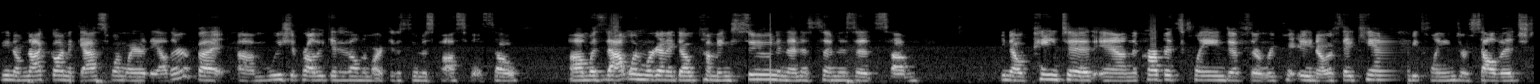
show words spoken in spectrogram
you know, not going to guess one way or the other, but um, we should probably get it on the market as soon as possible. So um, with that one, we're going to go coming soon, and then as soon as it's um, you know painted and the carpets cleaned, if they're you know if they can be cleaned or salvaged.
